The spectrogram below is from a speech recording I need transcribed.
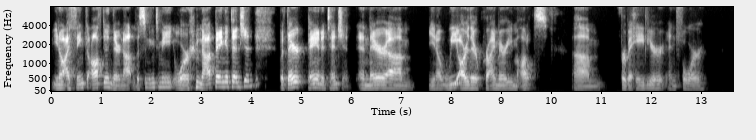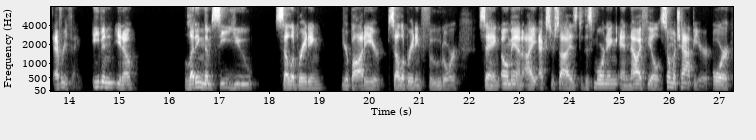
You know i think often they're not listening to me or not paying attention but they're paying attention and they're um, you know we are their primary models um, for behavior and for everything even you know letting them see you celebrating your body or celebrating food or saying, oh man, I exercised this morning and now I feel so much happier. Or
